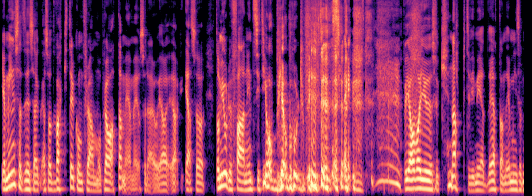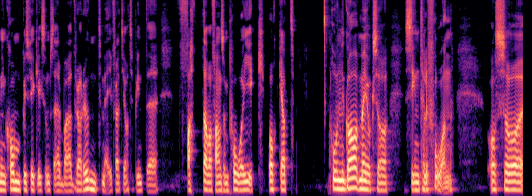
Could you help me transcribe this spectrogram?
Jag minns att, det så här, alltså att vakter kom fram och pratade med mig och sådär. Och jag, jag, alltså, de gjorde fan inte sitt jobb, jag borde blivit utslängd. för jag var ju så knappt vid medvetande. Jag minns att min kompis fick liksom så här bara dra runt mig för att jag typ inte fattade vad fan som pågick. Och att hon gav mig också sin telefon. Och så,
